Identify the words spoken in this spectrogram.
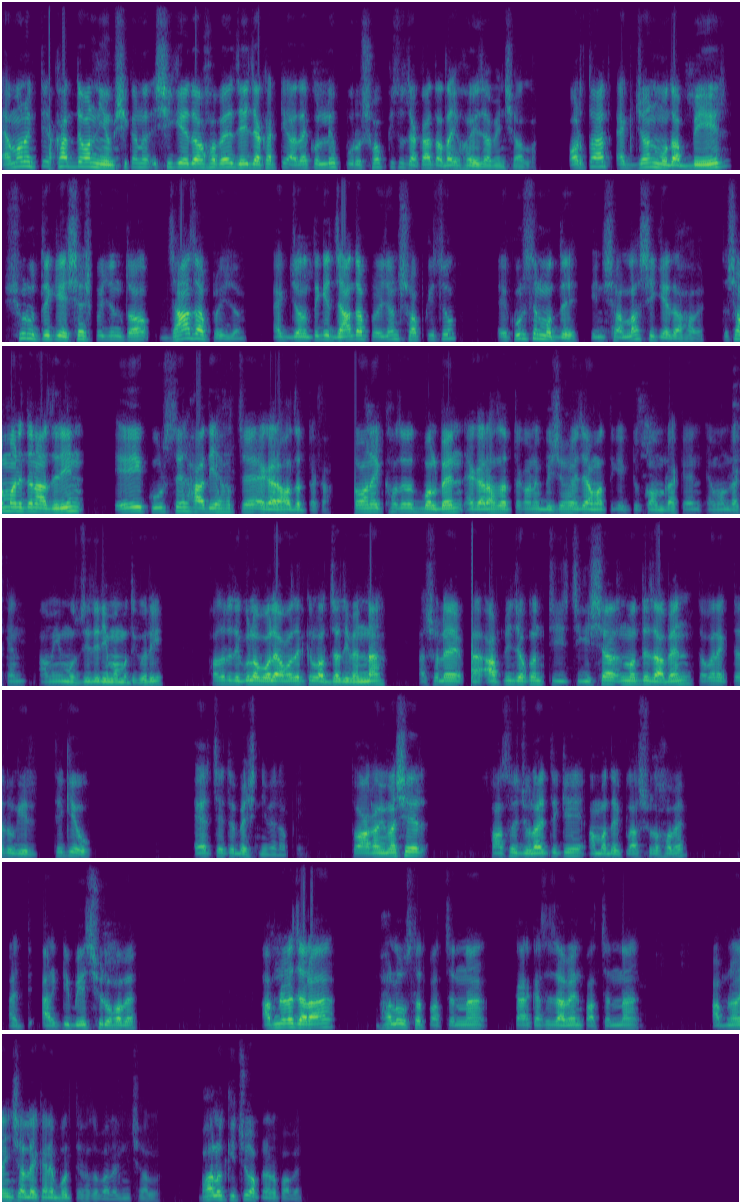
এমন একটি জাকাত দেওয়ার নিয়ম শিখানো, শিখিয়ে দেওয়া হবে যে জাকাতটি আদায় করলে পুরো সবকিছু জাকাত আদায় হয়ে যাবে ইনশাআল্লাহ। অর্থাৎ একজন মুদাব্বির শুরু থেকে শেষ পর্যন্ত যা যা প্রয়োজন, একজন থেকে যা যা প্রয়োজন সবকিছু এই কোর্সের মধ্যে ইনশাল্লাহ শিখিয়ে দেওয়া হবে। তো সম্মানিত নাজরিন, এই কোর্সের হাদিয়া হচ্ছে এগারো হাজার টাকা। তো অনেক হজরত বলবেন, এগারো হাজার টাকা অনেক বেশি হয়ে যায়, আমার থেকে একটু কম রাখেন, এমন রাখেন, আমি মসজিদের ইমামতি করি। হজরত এগুলো বলে আমাদেরকে লজ্জা দিবেন না। আসলে আপনি যখন চিকিৎসার মধ্যে যাবেন, তখন একটা রুগীর থেকেও এর চাইতে বেশ নেবেন আপনি। তো আগামী মাসের পাঁচই জুলাই থেকে আমাদের ক্লাস শুরু হবে। আরেকটি বেচ শুরু হবে। আপনারা যারা ভালো ওস্তাদ পাচ্ছেন না, কার কাছে যাবেন পাচ্ছেন না, আপনারা ইনশাল্লাহ এখানে ভর্তি হতে পারেন ইনশাল্লাহ। ভালো কিছু আপনারা পাবেন।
